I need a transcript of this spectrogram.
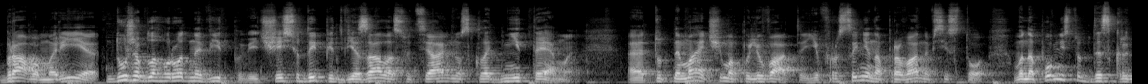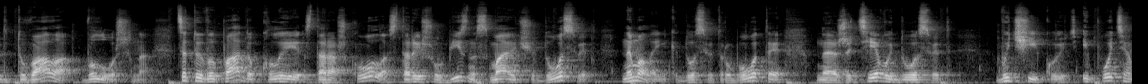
Браво, Марія! Дуже благородна відповідь. Ще сюди підв'язала соціально складні теми. Е, Тут немає чим апелювати. Єфросиніна права на всі 100. Вона повністю дискредитувала Волошина. Це той випадок, коли стара школа, старий шоу-бізнес, маючи досвід, немаленький досвід роботи, е, життєвий досвід, вичікують і потім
